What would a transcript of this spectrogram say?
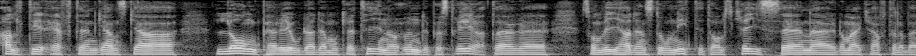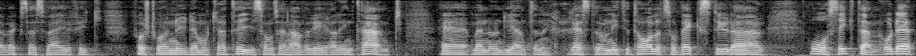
alltid efter en ganska lång period där demokratin har underpresterat. Där, eh, som vi hade en stor 90-talskris eh, när de här krafterna började växa i Sverige. Vi fick, först var det Ny Demokrati som sen havererade internt. Eh, men under egentligen resten av 90-talet så växte ju det här åsikten. Och det,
